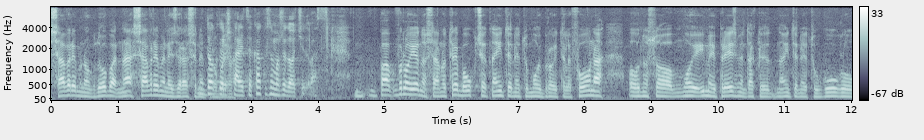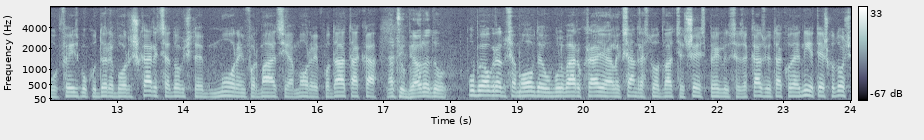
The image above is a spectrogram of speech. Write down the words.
savremenog doba na savremene zdravstvene probleme. Doktor Škarice, kako se može doći do vas? Pa vrlo jednostavno. Treba ukucati na internetu moj broj telefona, odnosno moje ime i prezime, dakle na internetu, Google, Facebooku, Dr. Boris Škarica, dobit ćete more informacija, more podataka. Znači u Beogradu U Beogradu sam ovdje u bulevaru kraja Aleksandra 126, pregled se zakazuje, tako da je nije teško doći.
